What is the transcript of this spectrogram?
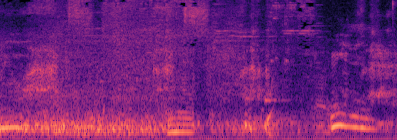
Relax. Relax.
